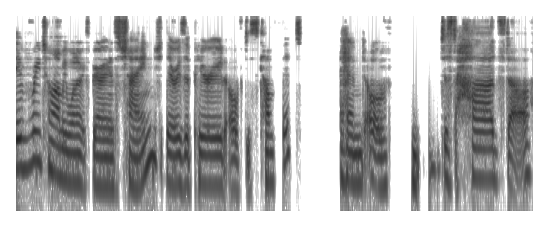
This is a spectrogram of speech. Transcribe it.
every time we want to experience change, there is a period of discomfort and of just hard stuff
